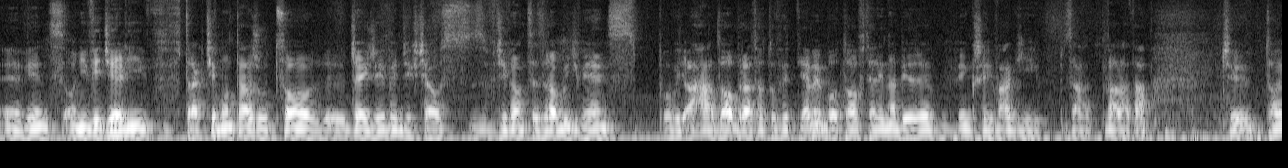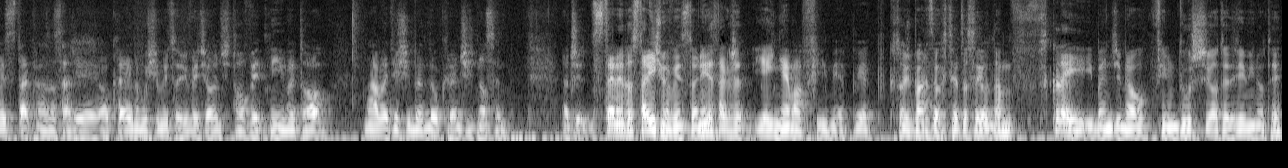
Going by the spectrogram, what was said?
e, więc oni wiedzieli w- trakcie montażu, co JJ będzie chciał w dziewiątce zrobić, więc powiedział, aha, dobra, to tu wytniemy, bo to wtedy nabierze większej wagi za dwa lata. Czy to jest tak na zasadzie, okej, no musimy coś wyciąć, to wytnijmy to, nawet jeśli będą kręcić nosem. Znaczy, scenę dostaliśmy, więc to nie jest tak, że jej nie ma w filmie. Jak ktoś bardzo chce, to sobie ją tam wklei i będzie miał film dłuższy o te dwie minuty.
